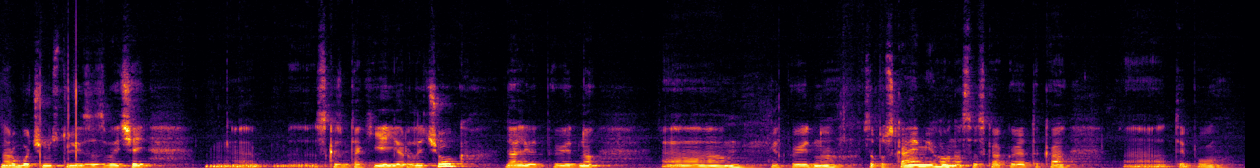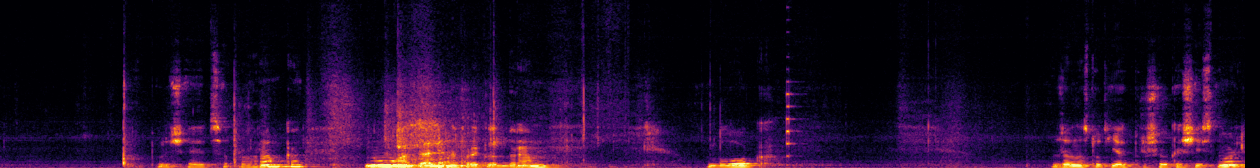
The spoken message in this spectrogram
на робочому столі зазвичай, е, скажімо так, є ярличок. Далі, відповідно, е, відповідно запускаємо його. У нас вискакує така, е, типу, Получається програмка. Ну, а далі, наприклад, беремо блок. Вже в нас тут є прошивка 6.0.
